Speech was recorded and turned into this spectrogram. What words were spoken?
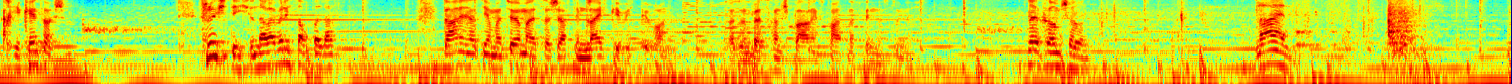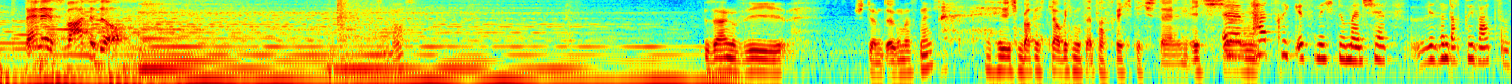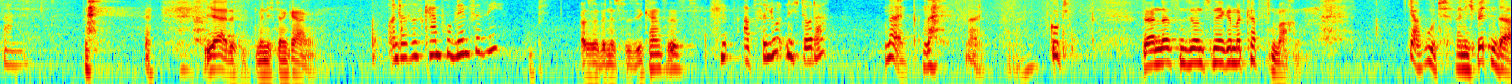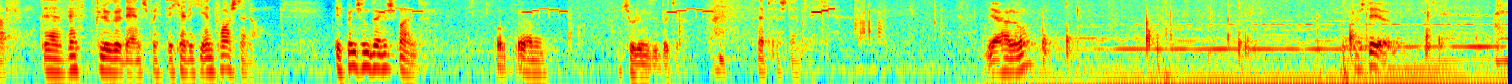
Ach, ihr kennt euch schon. Flüchtig und dabei will ich es auch belassen. Daniel hat die Amateurmeisterschaft im Leichtgewicht gewonnen. Also einen besseren Sparingspartner findest du nicht. Na komm schon. Nein. Dennis, warte doch! Was ist denn los? Sagen Sie, stimmt irgendwas nicht? Herr Hilchenbach, ich glaube, ich muss etwas richtigstellen. Ich. Äh, ähm, Patrick ist nicht nur mein Chef. Wir sind auch privat zusammen. Ja, das ist mir nicht entgangen. Und das ist kein Problem für Sie? Also, wenn es für Sie keins ist? Absolut nicht, oder? Nein, nein, nein. Gut. Dann lassen Sie uns Nägel mit Köpfen machen. Ja, gut, wenn ich bitten darf. Der Westflügel, der entspricht sicherlich Ihren Vorstellungen. Ich bin schon sehr gespannt. Und, ähm, entschuldigen Sie bitte. Selbstverständlich. Ja, hallo? Ich verstehe.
